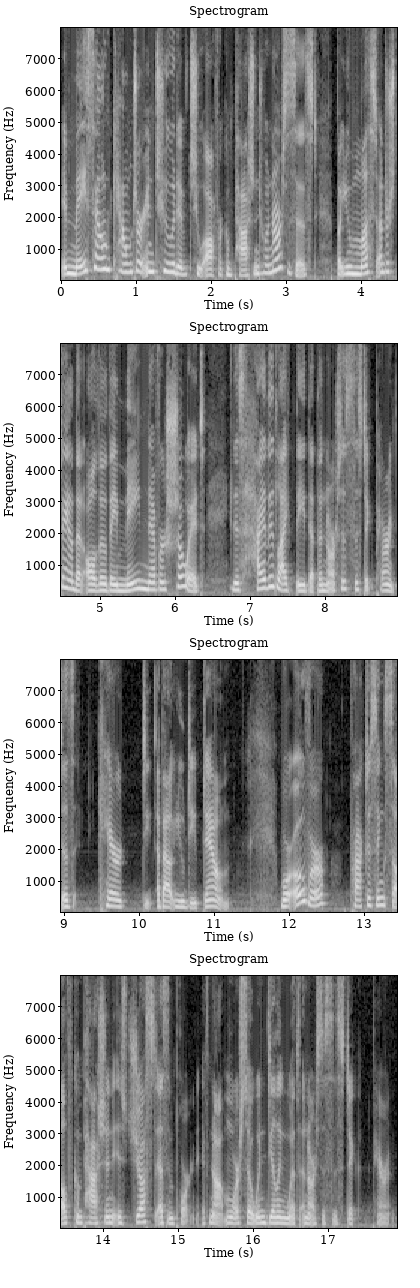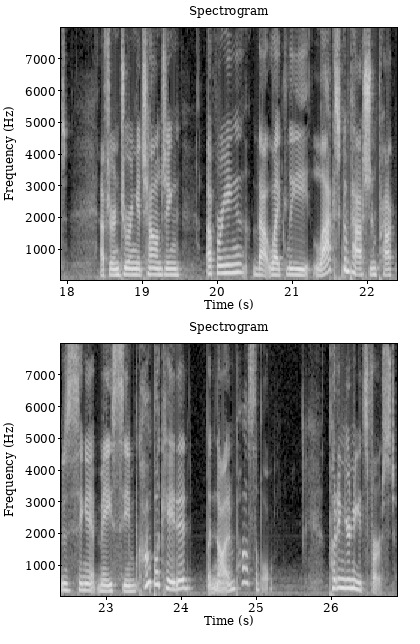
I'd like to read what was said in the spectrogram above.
It may sound counterintuitive to offer compassion to a narcissist, but you must understand that although they may never show it, it is highly likely that the narcissistic parent does care about you deep down. Moreover, practicing self compassion is just as important, if not more so, when dealing with a narcissistic parent. After enduring a challenging upbringing that likely lacked compassion, practicing it may seem complicated, but not impossible. Putting your needs first.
